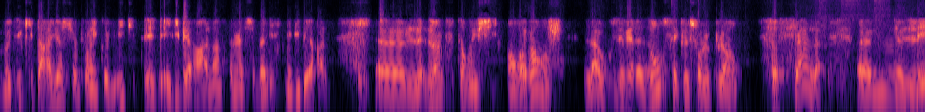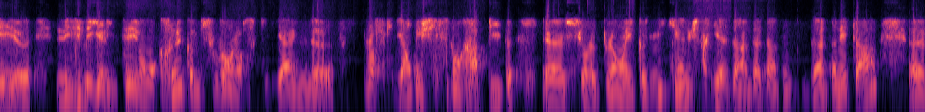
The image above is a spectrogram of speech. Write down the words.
Modi, qui par ailleurs sur le plan économique est, libéral, hein, nationalisme mais libéral. Euh, L'Inde s'est enrichie. En revanche, là où vous avez raison, c'est que sur le plan social, euh, les, euh, les inégalités ont cru, comme souvent lorsqu'il y a une lorsqu'il y a enrichissement rapide euh, sur le plan économique et industriel d'un État. Euh,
